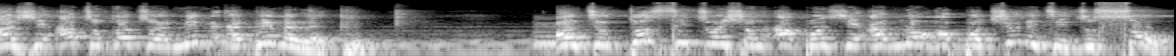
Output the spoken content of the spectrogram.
and she had to go to Abim- Abimelech. Until those situations happened, she had no opportunity to sow.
